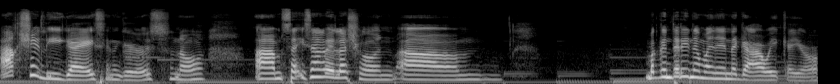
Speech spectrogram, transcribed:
Actually, guys and girls, no, um, sa isang relasyon, um, maganda rin naman na nag-aaway kayo.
